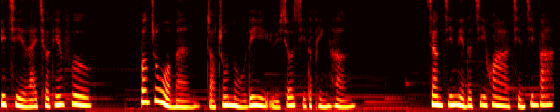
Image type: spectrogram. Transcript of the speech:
一起来求天父帮助我们找出努力与休息的平衡，向今年的计划前进吧。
